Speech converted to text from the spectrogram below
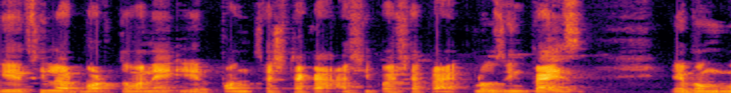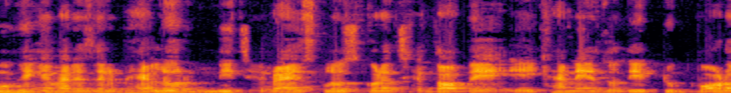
গিয়েছিল আর বর্তমানে এর পঞ্চাশ টাকা, আশি পয়সা প্রায় ক্লোজিং প্রাইস এবং মুভিং এভারেজের ভ্যালুর নিচে প্রাইস ক্লোজ করেছে। তবে এইখানে যদি একটু বড়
